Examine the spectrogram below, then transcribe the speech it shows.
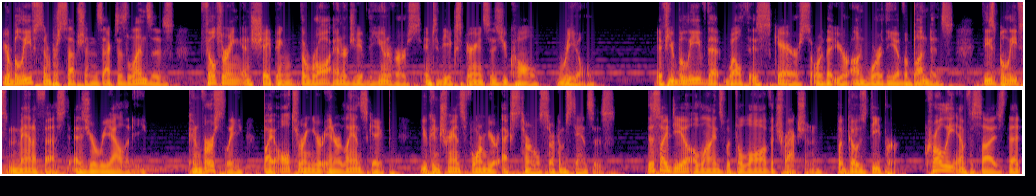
Your beliefs and perceptions act as lenses filtering and shaping the raw energy of the universe into the experiences you call real. If you believe that wealth is scarce or that you're unworthy of abundance, these beliefs manifest as your reality. Conversely, by altering your inner landscape, you can transform your external circumstances. This idea aligns with the law of attraction, but goes deeper. Crowley emphasized that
